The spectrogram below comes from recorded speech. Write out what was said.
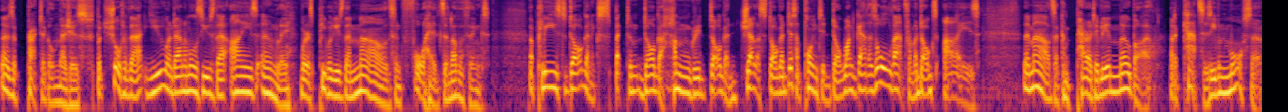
Those are practical measures, but short of that, you and animals use their eyes only, whereas people use their mouths and foreheads and other things. A pleased dog, an expectant dog, a hungry dog, a jealous dog, a disappointed dog, one gathers all that from a dog's eyes. Their mouths are comparatively immobile, and a cat's is even more so.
